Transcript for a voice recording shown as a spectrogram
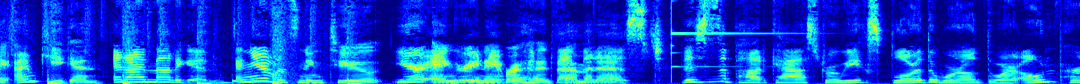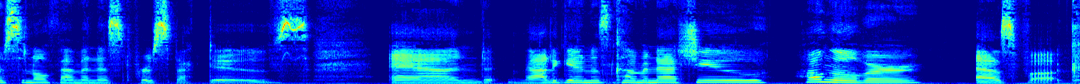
Hi, I'm Keegan. And I'm Madigan. And you're listening to Your, Angry, Neighborhood, Feminist. This is a podcast where we explore the world through our own personal feminist perspectives. And Madigan is coming at you hungover as fuck.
